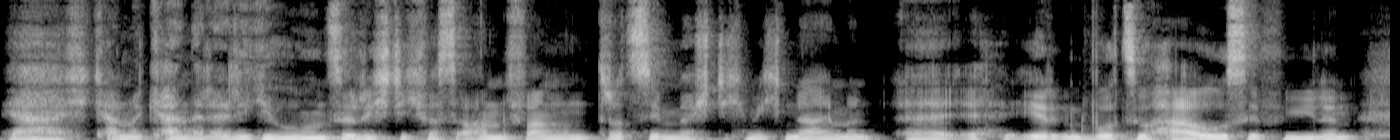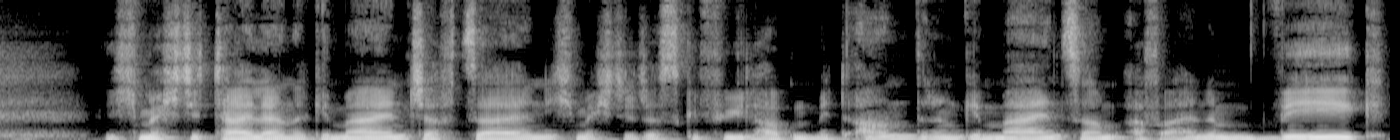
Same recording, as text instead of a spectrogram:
ja, ich kann mit keiner Religion so richtig was anfangen und trotzdem möchte ich mich nein, äh, irgendwo zu Hause fühlen, ich möchte Teil einer Gemeinschaft sein, ich möchte das Gefühl haben, mit anderen gemeinsam auf einem Weg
